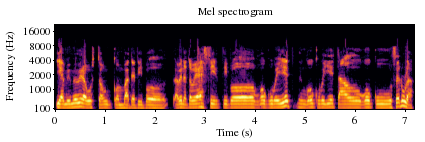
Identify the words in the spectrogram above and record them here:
Y a mí me hubiera gustado un combate tipo, a ver, no te voy a decir tipo Goku Vegeta, Goku Vegeta o Goku Célula,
